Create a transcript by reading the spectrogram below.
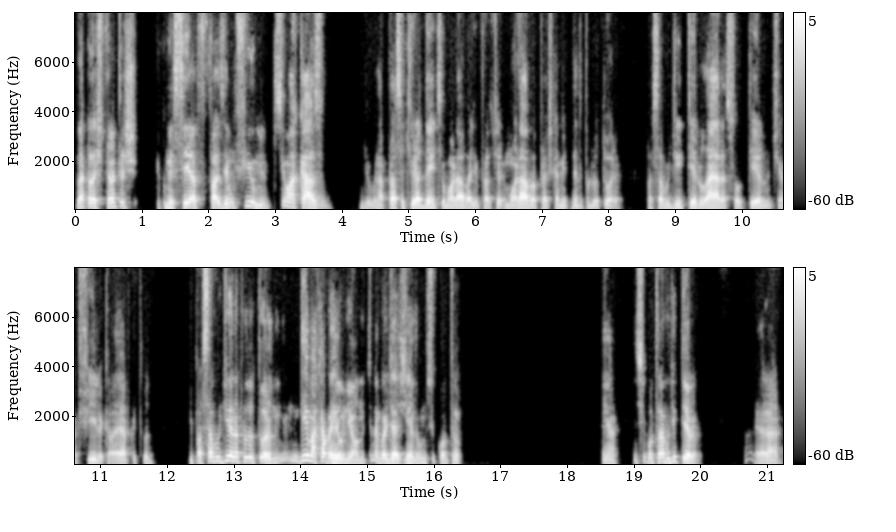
Lá pelas tantas, eu comecei a fazer um filme, sem um acaso. Na Praça Tiradentes, eu morava ali, morava praticamente dentro da produtora. Passava o dia inteiro lá, era solteiro, não tinha filho naquela época e tudo. E passava o dia na produtora. Ninguém marcava reunião, não tinha negócio de agenda, vamos se encontrar. Gente se encontrava o dia inteiro. Era...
